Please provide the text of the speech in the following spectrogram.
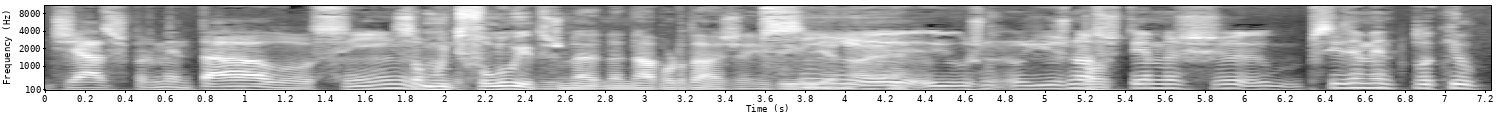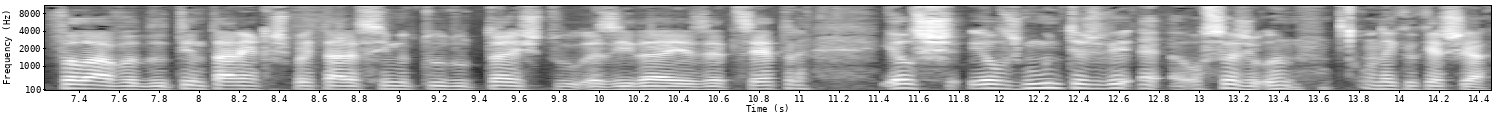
jazz experimental ou assim. São muito fluidos na, na abordagem, eu diria, Sim, é? e, os, e os nossos Bom... temas, eh, precisamente pelo aquilo que falava de tentarem respeitar acima de tudo o texto, as ideias, etc., eles, eles muitas vezes. Eh, ou seja, onde é que eu quero chegar?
